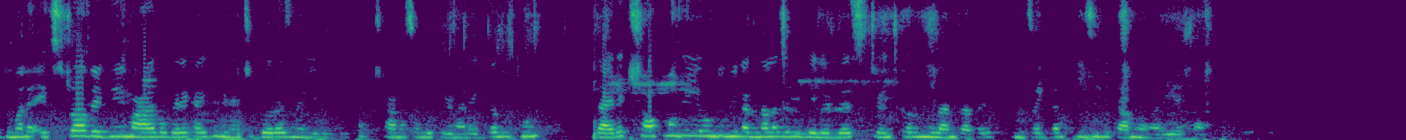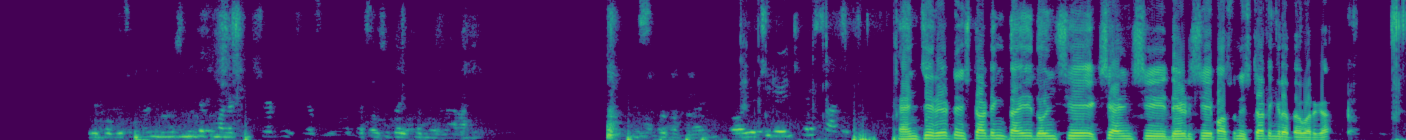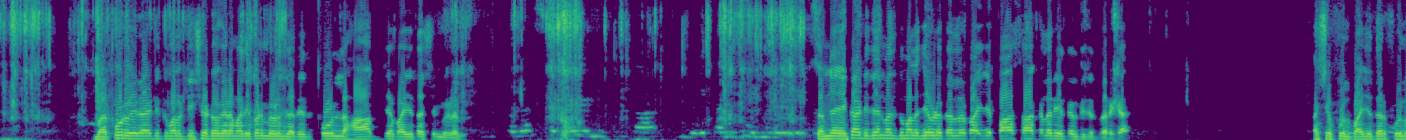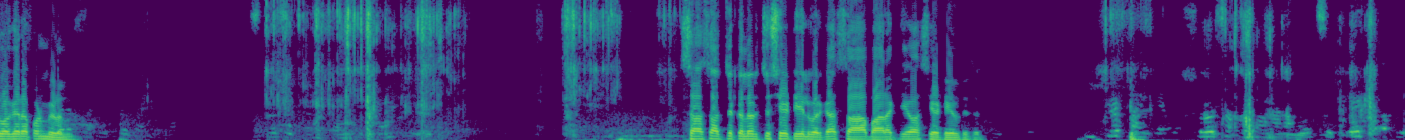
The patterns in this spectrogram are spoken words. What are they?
तुम्हाला एक्स्ट्रा वेगळी माळ वगैरे काही घेण्याची गरज नाही आहे बिलकुल. खूप छान असा लुक येणार आहे. एकदम इथून डायरेक्ट शॉपमध्ये येऊन तुम्ही लग्नाला जरी गेले ड्रेस चेंज करून मुलांचा तरी तुमचं एकदम इझिली काम होणार आहे या शॉप बघू शकता लूजमध्ये तुम्हाला टी शर्ट घ्यायचे असतील तर सुद्धा इथं मिळणार आहे. याची रेंज काय स्टार्ट यांची रेट स्टार्टिंग ताई दोनशे एकशे ऐंशी दीडशे पासून स्टार्टिंग राहतं बरं का. भरपूर व्हेरायटी तुम्हाला टी शर्ट वगैरे मध्ये पण मिळून जाते. फुल हाफ जे पाहिजे तसे मिळेल. समजा एका डिझाईन मध्ये तुम्हाला जेवढे कलर पाहिजे पाच सहा कलर येतील त्याच्यात बरं का. असे फुल पाहिजे तर फुल वगैरे पण मिळेल. सहा सातच्या कलरचे सेट येईल बरं का. सहा बारा किंवा सेट येईल त्याच्यात.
